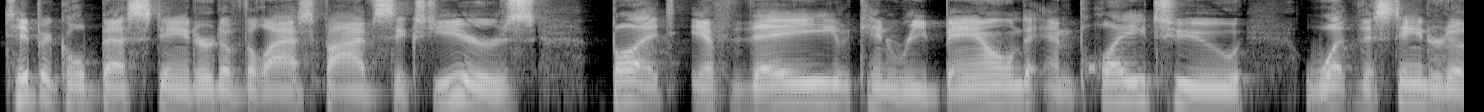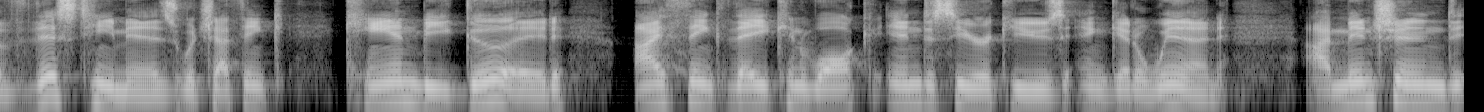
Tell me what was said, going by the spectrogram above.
typical best standard of the last five, six years. But if they can rebound and play to what the standard of this team is, which I think can be good, I think they can walk into Syracuse and get a win. I mentioned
